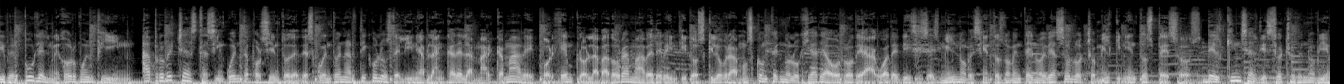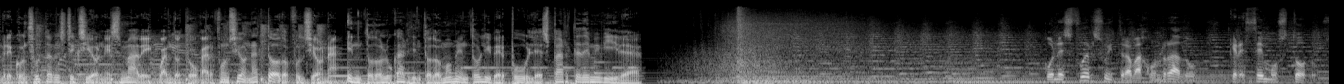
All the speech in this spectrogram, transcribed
Liverpool, el mejor buen fin. Aprovecha hasta 50% de descuento en artículos de línea blanca de la marca Mave. Por ejemplo, lavadora Mave de 22 kilogramos con tecnología de ahorro de agua de 16,999 a solo 8,500 pesos. Del 15 al 18 de noviembre, consulta restricciones. Mave, cuando tu hogar funciona, todo funciona. En todo lugar y en todo momento, Liverpool es parte de mi vida. Con esfuerzo y trabajo honrado, crecemos todos.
